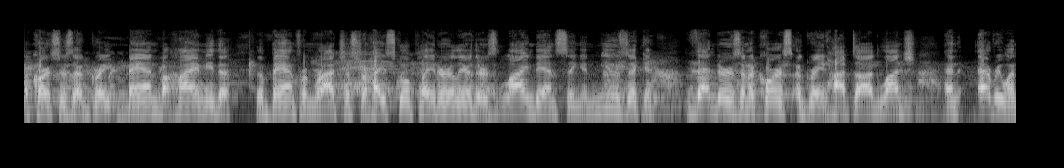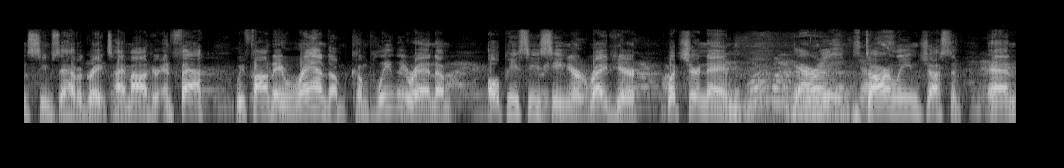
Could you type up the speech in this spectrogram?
Of course, there's a great band behind me. The, the band from Rochester High School played earlier. There's line dancing and music and vendors, and of course, a great hot dog lunch. And everyone seems to have a great time out here. In fact, we found a random, completely random OPC senior right here. What's your name? Darlene. Justin. Darlene Justin. And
